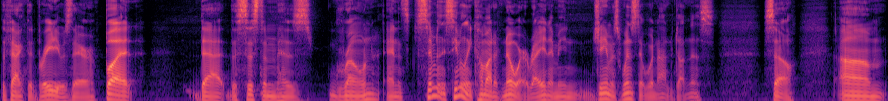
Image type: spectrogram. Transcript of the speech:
the fact that Brady was there, but that the system has grown and it's seemingly, seemingly come out of nowhere, right? I mean, Jameis Winston would not have done this. So, um,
